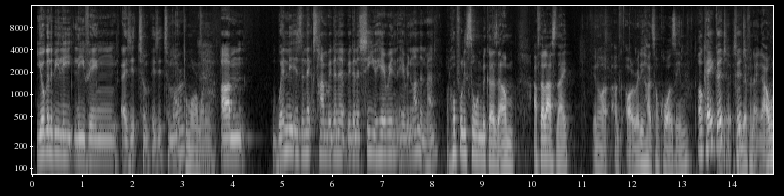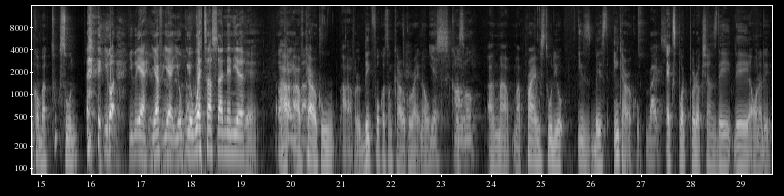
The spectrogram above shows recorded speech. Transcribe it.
you're going to be le- leaving. Is it to, is it tomorrow? Tomorrow morning. Um, when is the next time we're gonna we're gonna see you here in here in London, man? But hopefully soon because um after last night, you know, I, I already had some calls in. Okay. Good. So good. definitely, I won't come back too soon. you got you got- yeah you have yeah you you wet us and then you Yeah. Okay, I, I have Carriacou. I have a big focus on Carriacou right now. yes carnival And my, my prime studio is based in Carriacou. right Export Productions, they they are one of the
